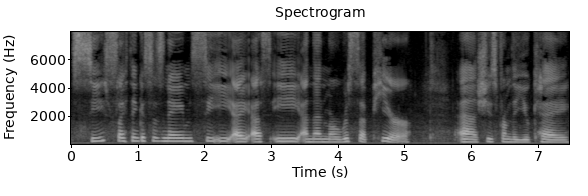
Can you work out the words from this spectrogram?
Cease, I think is his name, C E A S E, and then Marissa Peer. Uh, she's from the UK,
